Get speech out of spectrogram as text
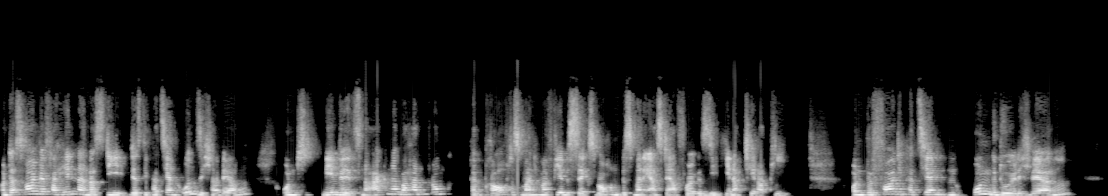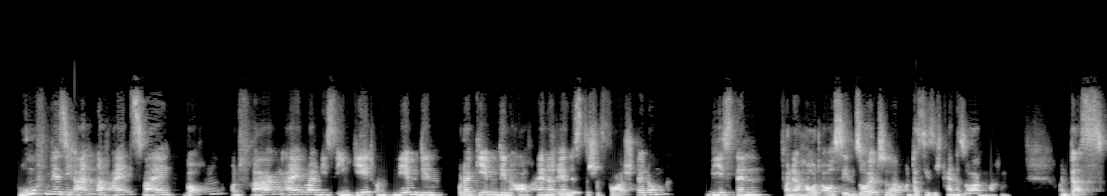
Und das wollen wir verhindern, dass die, dass die Patienten unsicher werden. Und nehmen wir jetzt eine Aknebehandlung, dann braucht es manchmal vier bis sechs Wochen, bis man erste Erfolge sieht, je nach Therapie. Und bevor die Patienten ungeduldig werden, rufen wir sie an nach ein, zwei Wochen und fragen einmal, wie es ihnen geht und nehmen den oder geben denen auch eine realistische Vorstellung, wie es denn von der Haut aussehen sollte und dass sie sich keine Sorgen machen. Und das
